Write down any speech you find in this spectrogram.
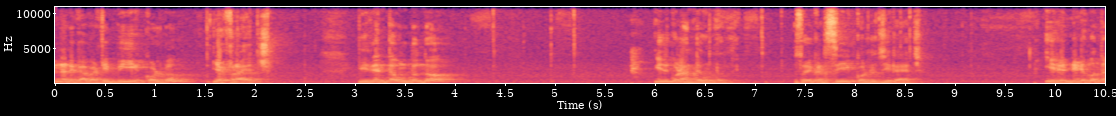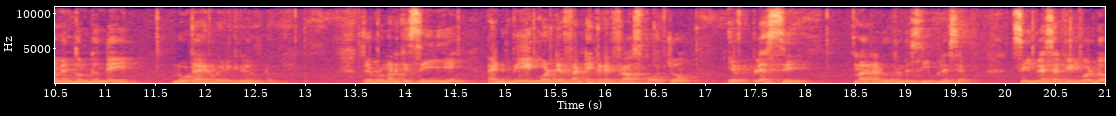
అన్నాడు కాబట్టి బి ఈక్వల్ టు ఎఫ్ రాయొచ్చు ఇది ఎంత ఉంటుందో ఇది కూడా అంతే ఉంటుంది. సో ఇక్కడ C equal to zero H ఈ రెండింటి మొత్తం ఎంత ఉంటుంది? నూట ఎనభై డిగ్రీలు ఉంటుంది. సో ఇప్పుడు మనకి C and B equal to F అంటే ఇక్కడ ఎఫ్ రాసుకోవచ్చు. ఎఫ్ ప్లస్ సి మనకు అడుగుతుంది C plus F C plus F equal to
